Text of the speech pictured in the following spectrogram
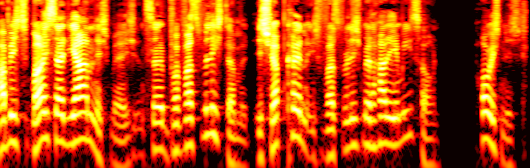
Habe ich, mache ich seit Jahren nicht mehr. Ich was will ich damit? Ich habe keine, ich, was will ich mit HDMI-Sound? Brauche ich nicht.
